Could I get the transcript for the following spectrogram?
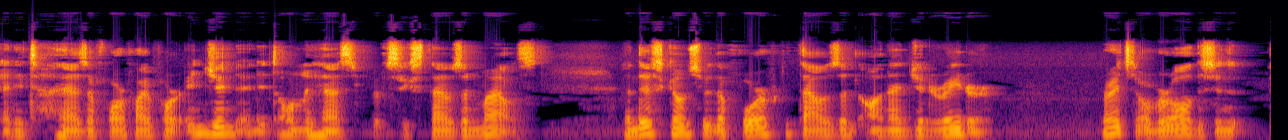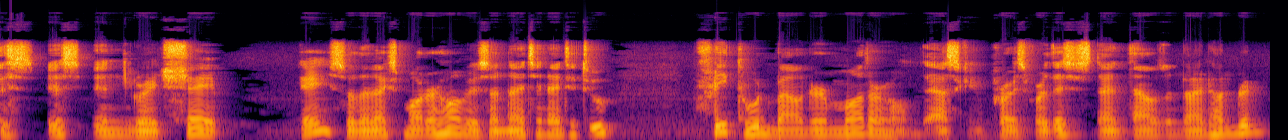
and it has a 454 engine, and it only has 56,000 miles. And this comes with a 4,000 Onan generator. Right, so overall this is, is, is in great shape. Okay, so the next motorhome is a 1992 Fleetwood Bounder motorhome. The asking price for this is 9900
